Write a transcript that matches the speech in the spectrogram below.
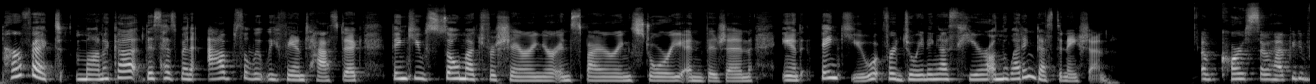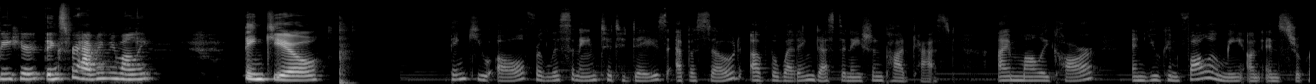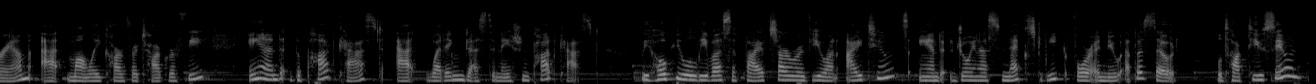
Perfect. Monica, this has been absolutely fantastic. Thank you so much for sharing your inspiring story and vision. And thank you for joining us here on the wedding destination. Of course, so happy to be here. Thanks for having me, Molly. Thank you. Thank you all for listening to today's episode of the Wedding Destination Podcast. I'm Molly Carr, and you can follow me on Instagram at Molly Carr Photography and the podcast at Wedding Destination Podcast. We hope you will leave us a five star review on iTunes and join us next week for a new episode. We'll talk to you soon.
